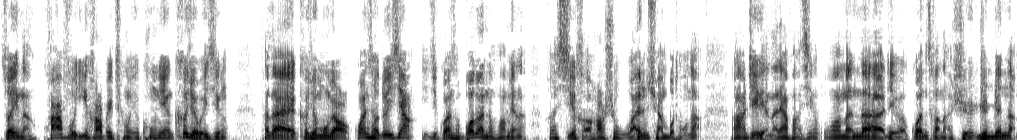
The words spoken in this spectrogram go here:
所以呢，夸父一号被称为空间科学卫星。它在科学目标、观测对象以及观测波段等方面呢，和西河号是完全不同的啊！这一点大家放心，我们的这个观测呢是认真的。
